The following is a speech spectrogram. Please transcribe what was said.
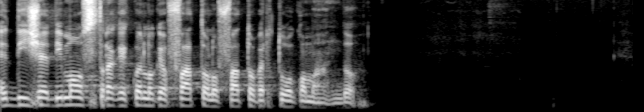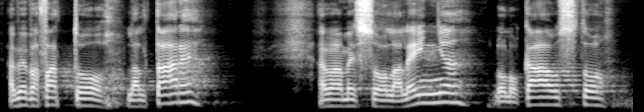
e dice dimostra che quello che ho fatto l'ho fatto per tuo comando. Aveva fatto l'altare, aveva messo la legna, l'olocausto,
